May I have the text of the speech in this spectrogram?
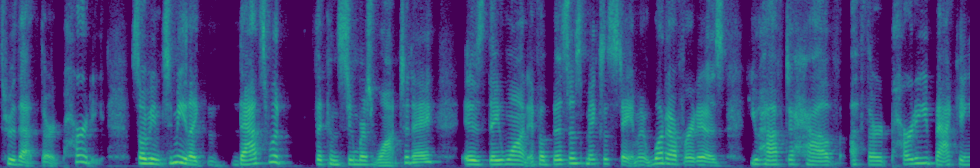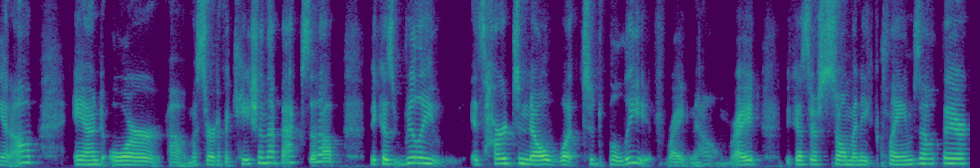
through that third party. So, I mean, to me, like that's what the consumers want today is they want if a business makes a statement whatever it is you have to have a third party backing it up and or um, a certification that backs it up because really it's hard to know what to believe right now, right? Because there's so many claims out there,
